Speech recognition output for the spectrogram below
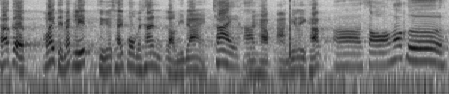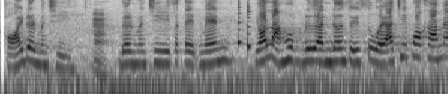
ถ้าเกิดไม่ติดแบ็คลิสต์ถึงจะใช้โปรโมชั่นเหล่านี้ได้ใช่ครับนะครับอ่ามีอะไรครับอ่าสองก็คือขอให้เดินบัญชี อ่า เดินบัญชีสเตทเมนต์ย้อนหลัง 6 เดือน เดินสวยๆอาชีพพ่อค้าแม่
